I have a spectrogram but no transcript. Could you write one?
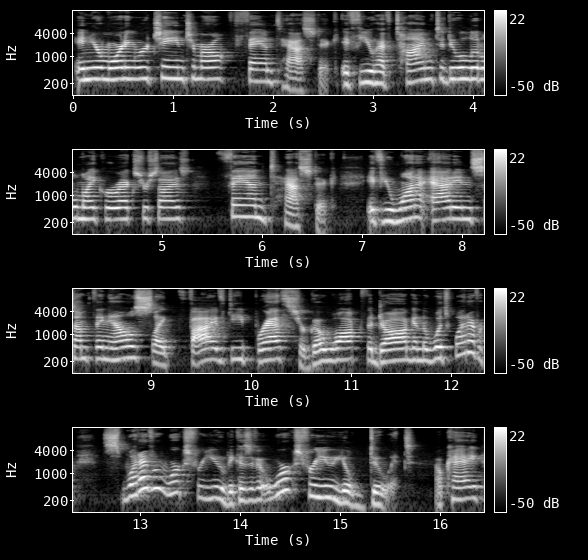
in your morning routine tomorrow, fantastic. If you have time to do a little micro exercise, fantastic. If you want to add in something else like five deep breaths or go walk the dog in the woods, whatever, whatever works for you, because if it works for you, you'll do it. Okay?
